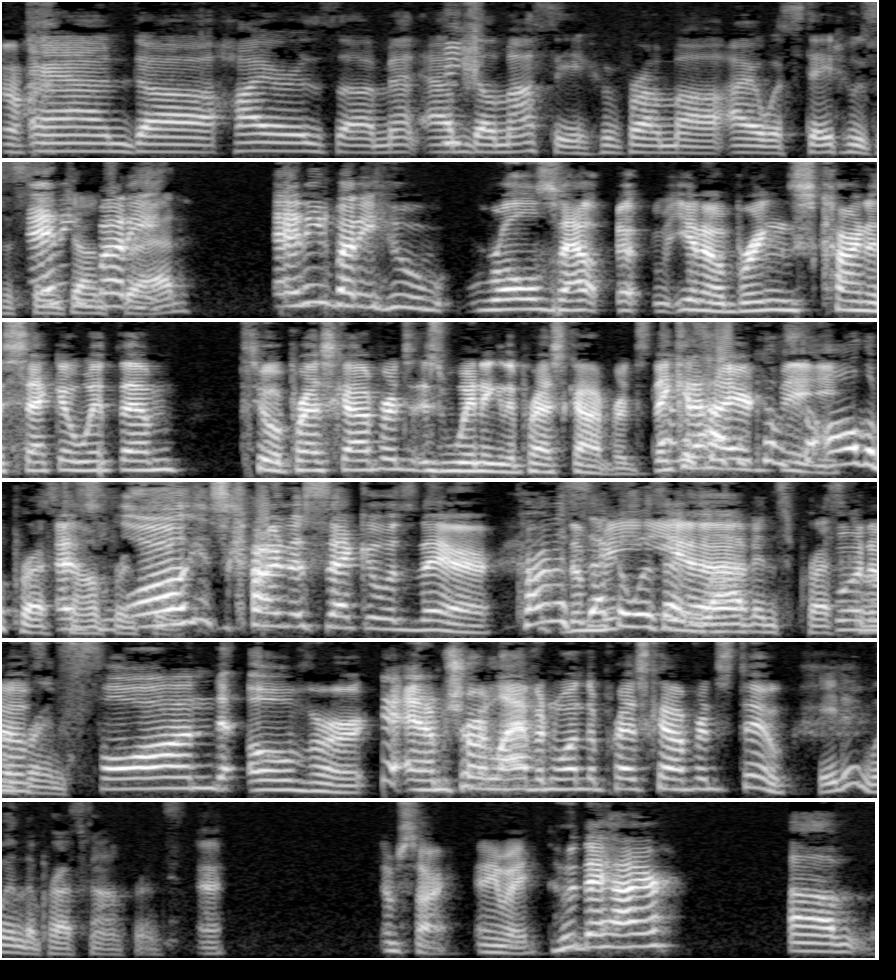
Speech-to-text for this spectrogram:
Ugh. and uh, hires uh, Matt Abdelmassih, who from uh, Iowa State, who's a St. John's Anybody- grad. Anybody who rolls out, uh, you know, brings Carnesecca with them to a press conference is winning the press conference. They could have hired me. all the press As conferences. long as Carnesecca was there, Carnesecca the was at Lavin's press conference. fawned over. Yeah, and I'm sure Lavin won the press conference too. He did win the press conference. I'm sorry. Anyway, who'd they hire? Um,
